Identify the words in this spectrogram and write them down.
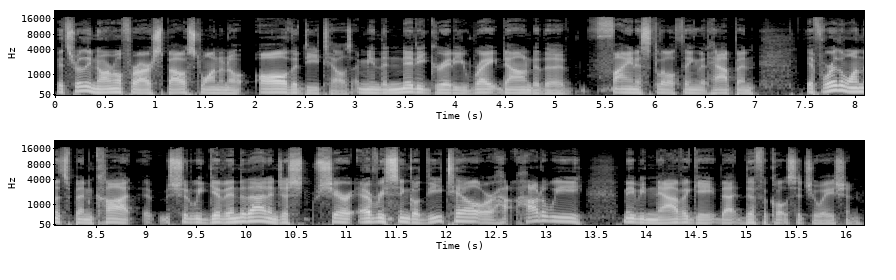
it's really normal for our spouse to want to know all the details. I mean, the nitty gritty, right down to the finest little thing that happened. If we're the one that's been caught, should we give into that and just share every single detail, or how, how do we maybe navigate that difficult situation?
